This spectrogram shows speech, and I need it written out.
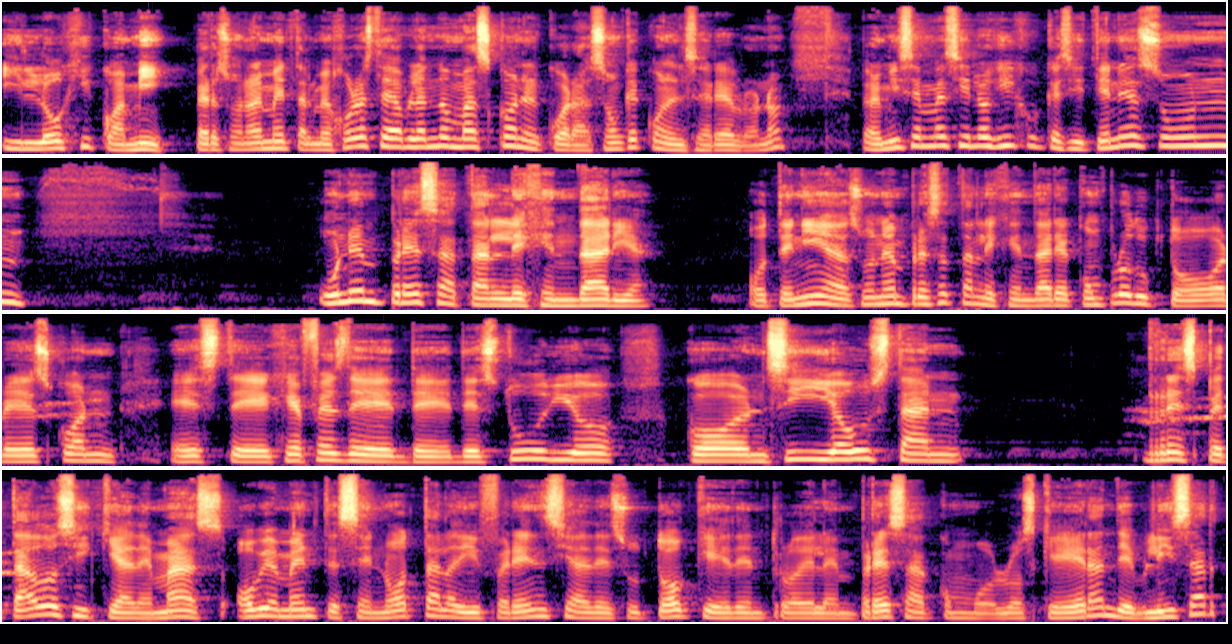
ilógico a mí, personalmente. A lo mejor estoy hablando más con el corazón que con el cerebro, ¿no? Pero a mí se me hace ilógico que si tienes un. Una empresa tan legendaria. O tenías una empresa tan legendaria con productores, con este, jefes de, de estudio, con CEOs tan respetados y que además obviamente se nota la diferencia de su toque dentro de la empresa como los que eran de Blizzard,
